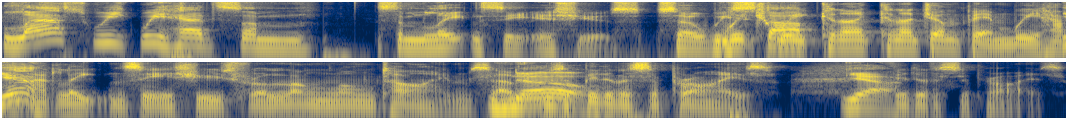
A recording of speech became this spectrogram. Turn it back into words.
Last week we had some some latency issues, so we Which stopped. week can I can I jump in? We haven't Yeah. had latency issues for a long, long time. So it was a bit of a surprise. yeah, Bit of a surprise.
